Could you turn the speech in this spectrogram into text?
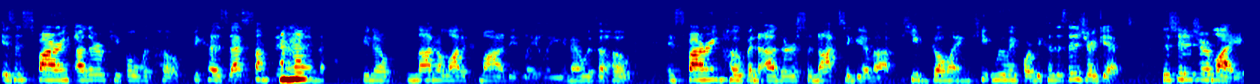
is inspiring other people with hope because that's something mm-hmm. in, you know not a lot of commodity lately. You know with the hope inspiring hope in others so not to give up keep going keep moving forward because this is your gift this is your life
